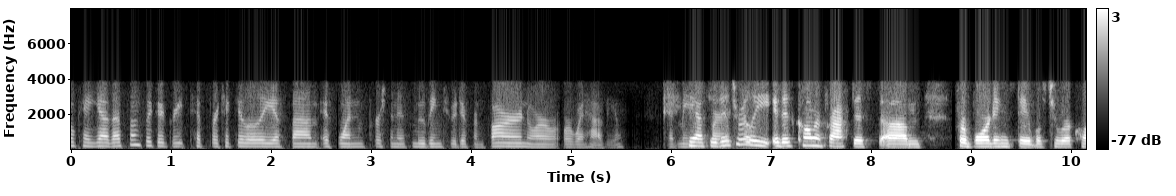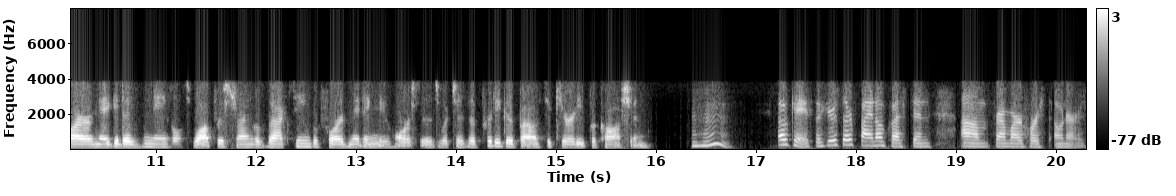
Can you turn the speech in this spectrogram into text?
Okay, yeah, that sounds like a great tip, particularly if um, if one person is moving to a different barn or or what have you. Yes, it is really it is common practice um, for boarding stables to require a negative nasal swab for strangles vaccine before admitting new horses, which is a pretty good biosecurity precaution. Mm-hmm. Okay, so here's our final question um, from our horse owners.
